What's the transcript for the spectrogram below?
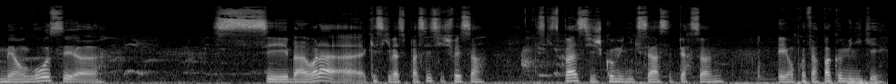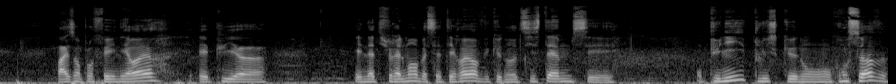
mais en gros, c'est. Euh, c'est. Ben voilà, euh, qu'est-ce qui va se passer si je fais ça? Qu'est-ce qui se passe si je communique ça à cette personne? Et on préfère pas communiquer Par exemple, on fait une erreur et puis. Euh, et naturellement, ben, cette erreur, vu que dans notre système, c'est. On punit plus que qu'on sauve,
